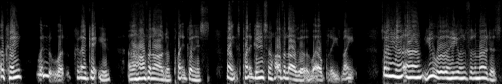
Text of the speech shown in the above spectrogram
Okay. When, what can I get you? Uh, half a lager, pint of Guinness. Thanks. Pint of Guinness and half a lager. Well, please, mate. So, uh, um, you were here for the murders.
